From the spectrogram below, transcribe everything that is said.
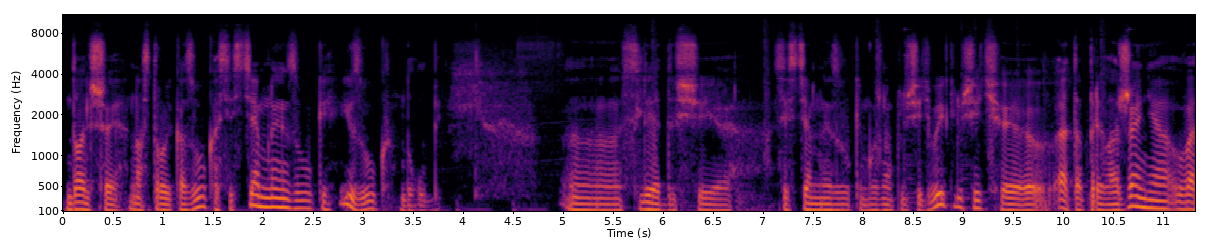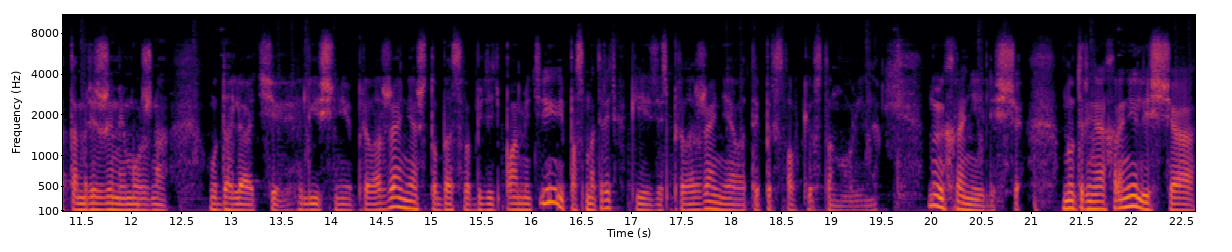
Дальше настройка звука, системные звуки и звук Dolby. Э, следующее системные звуки можно включить, выключить. Э, это приложение. В этом режиме можно удалять лишние приложения, чтобы освободить память и посмотреть, какие здесь приложения в этой приставке установлены. Ну и хранилище. Внутреннее хранилище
